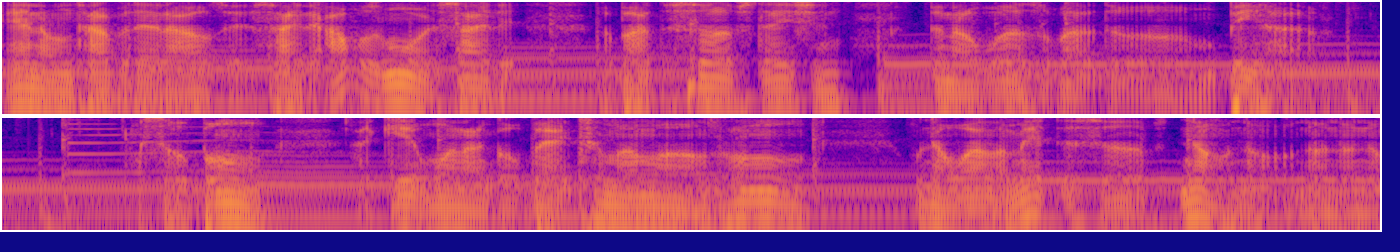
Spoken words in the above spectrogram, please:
And on top of that, I was excited. I was more excited about the substation than I was about the um, beehive. So boom, I get one. I go back to my mom's room now, while I'm at the subs, no, no, no, no, no.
